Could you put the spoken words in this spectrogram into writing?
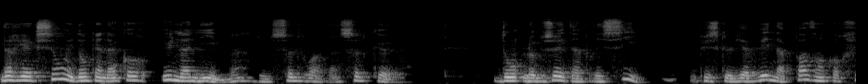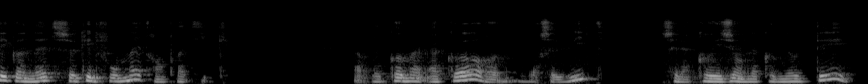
La réaction est donc un accord unanime, hein, d'une seule voix, d'un seul cœur, dont l'objet est imprécis, puisque Yahvé n'a pas encore fait connaître ce qu'il faut mettre en pratique le commun accord, verset 8, c'est la cohésion de la communauté.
